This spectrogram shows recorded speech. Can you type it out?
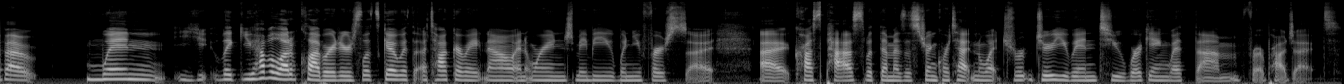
about when you like you have a lot of collaborators. Let's go with Attacca right now and orange maybe when you first uh, uh, cross paths with them as a string quartet and what drew, drew you into working with them for a project.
